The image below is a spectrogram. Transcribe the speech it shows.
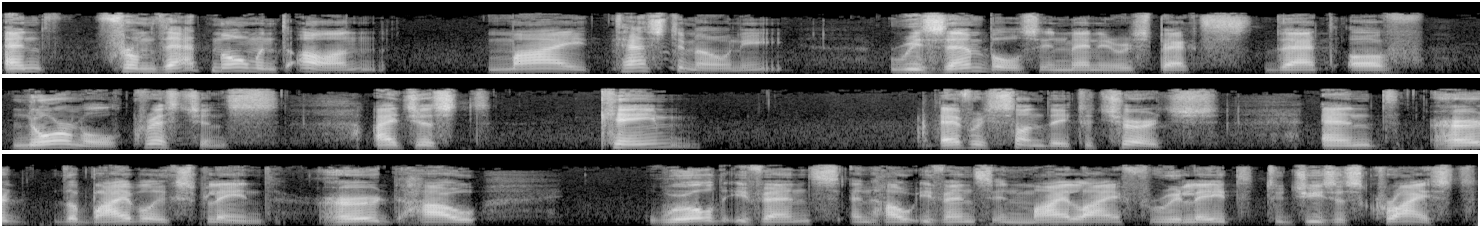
And from that moment on, my testimony resembles in many respects that of normal Christians. I just came every Sunday to church and heard the Bible explained, heard how world events and how events in my life relate to Jesus Christ.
